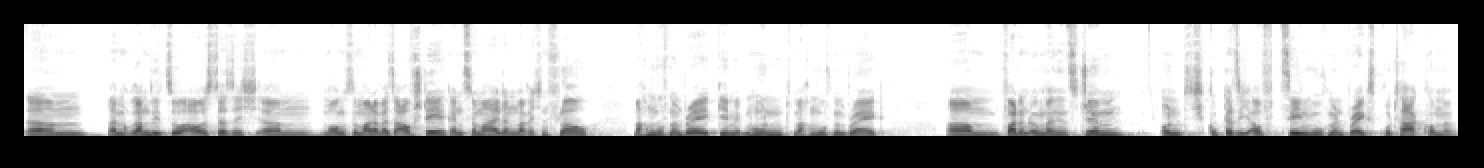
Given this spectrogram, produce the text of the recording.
Ähm, mein Programm sieht so aus, dass ich ähm, morgens normalerweise aufstehe, ganz normal, dann mache ich einen Flow, mache einen Movement Break, gehe mit dem Hund, mache einen Movement Break, ähm, fahre dann irgendwann ins Gym und ich gucke, dass ich auf 10 Movement Breaks pro Tag komme.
